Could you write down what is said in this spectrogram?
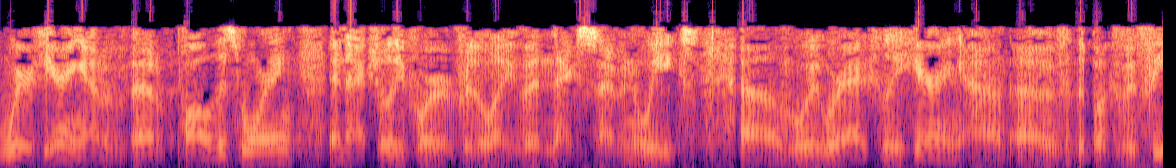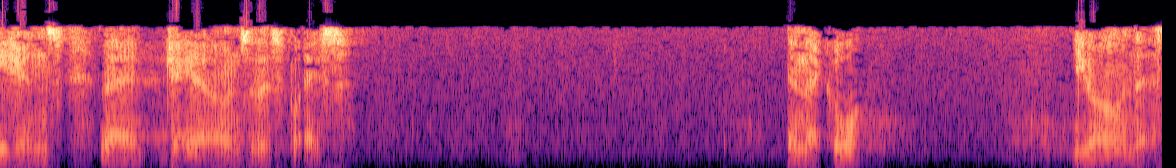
we're hearing out of out of Paul this morning, and actually for for the, like the next seven weeks, um, we, we're actually hearing out of the book of Ephesians that Jada owns this place. Isn't that cool? You own this.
